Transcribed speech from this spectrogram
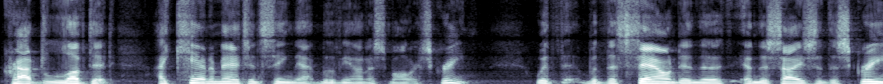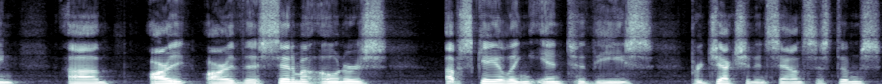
Crowd loved it. I can't imagine seeing that movie on a smaller screen, with with the sound and the and the size of the screen. Um, are are the cinema owners upscaling into these projection and sound systems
